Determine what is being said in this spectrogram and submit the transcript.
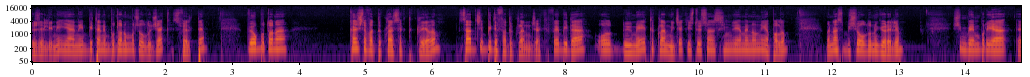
özelliğini yani bir tane butonumuz olacak Svelte'de ve o butona kaç defa tıklarsak tıklayalım sadece bir defa tıklanacak ve bir daha o düğmeye tıklanmayacak. İstiyorsanız şimdi hemen onu yapalım ve nasıl bir şey olduğunu görelim. Şimdi ben buraya e,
